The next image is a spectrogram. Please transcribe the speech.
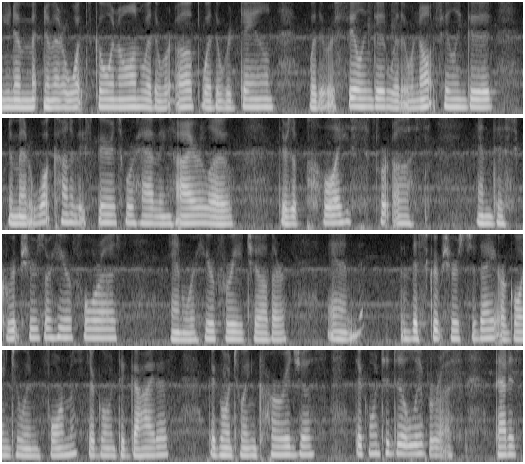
You know, no matter what's going on, whether we're up, whether we're down, whether we're feeling good, whether we're not feeling good, no matter what kind of experience we're having, high or low, there's a place for us and the scriptures are here for us, and we're here for each other. And the scriptures today are going to inform us, they're going to guide us, they're going to encourage us, they're going to deliver us. That is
